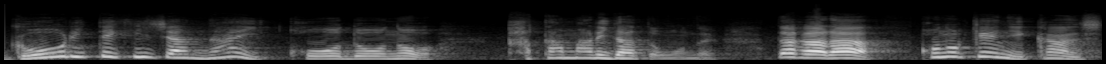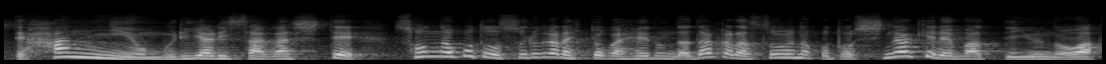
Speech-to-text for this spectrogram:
合理的じゃない行動の塊だと思うんだよ。だからこの件に関して犯人を無理やり探してそんなことをするから人が減るんだ。だからそういうようなことをしなければっていうのは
